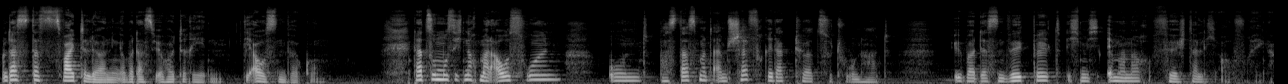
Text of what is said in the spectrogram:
Und das ist das zweite Learning, über das wir heute reden, die Außenwirkung. Dazu muss ich nochmal ausholen und was das mit einem Chefredakteur zu tun hat, über dessen Wildbild ich mich immer noch fürchterlich aufrege.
